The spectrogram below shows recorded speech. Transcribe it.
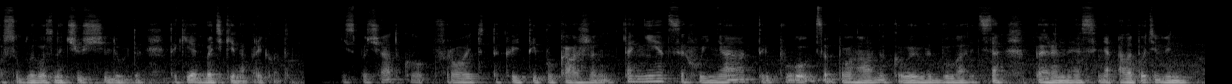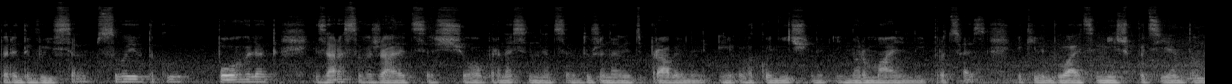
особливо значущі люди, такі як батьки, наприклад. І спочатку Фройд такий типу каже: Та ні, це хуйня, типу, це погано, коли відбувається перенесення. Але потім він передивився свою таку погляд, і зараз вважається, що перенесення це дуже навіть правильний і лаконічний, і нормальний процес, який відбувається між пацієнтом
